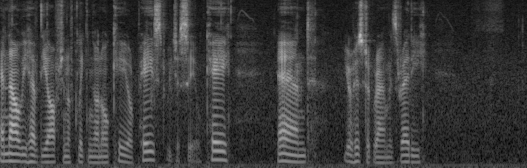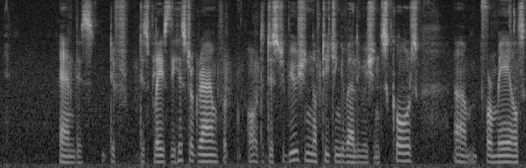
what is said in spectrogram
And now we have the option of clicking on OK or paste. We just say OK, and your histogram is ready and this displays the histogram for or the distribution of teaching evaluation scores um, for males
